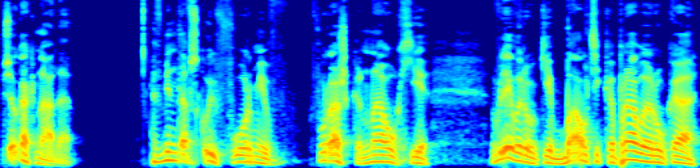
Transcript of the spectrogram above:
Все как надо. В ментовской форме, фуражка на ухе, в левой руке Балтика, правая рука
